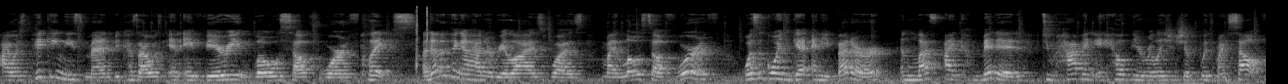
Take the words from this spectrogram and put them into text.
I was picking these men because I was in a very low self-worth place. Another thing I had to realize was my low self-worth wasn't going to get any better unless I committed to having a healthier relationship with myself.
